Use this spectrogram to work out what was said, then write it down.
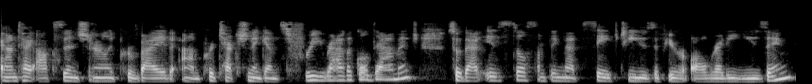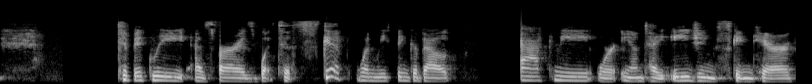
antioxidants generally provide um, protection against free radical damage, so that is still something that's safe to use if you're already using. Typically, as far as what to skip when we think about acne or anti-aging skincare,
